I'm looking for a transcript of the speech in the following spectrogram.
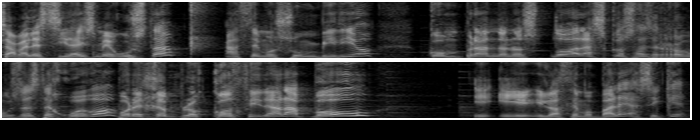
Chavales, si dais me gusta, hacemos un vídeo comprándonos todas las cosas de Robux de este juego. Por ejemplo, cocinar a Pou. Y, lo hacemos, ¿vale? Así que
